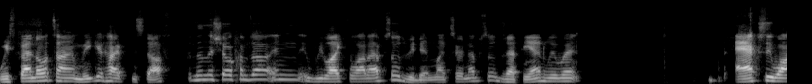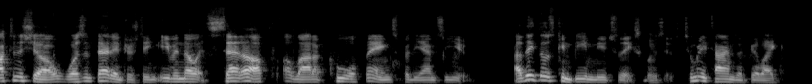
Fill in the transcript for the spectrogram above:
we spend all the time, we get hyped and stuff, but then the show comes out and we liked a lot of episodes, we didn't like certain episodes, and at the end we went. Actually, watching the show wasn't that interesting, even though it set up a lot of cool things for the MCU. I think those can be mutually exclusive. Too many times I feel like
